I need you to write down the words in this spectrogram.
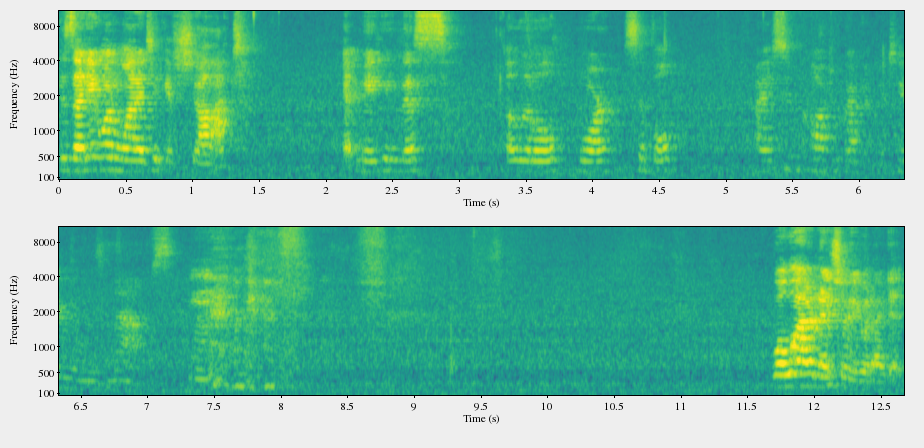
Does anyone want to take a shot at making this a little more simple? I assume cartographic material is maps. Mm. well, why don't I show you what I did?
